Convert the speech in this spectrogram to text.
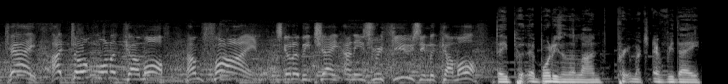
okay. I don't want to come off. I'm fine. It's going to be changed, and he's refusing to come off. They put their bodies on the line pretty much every day.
